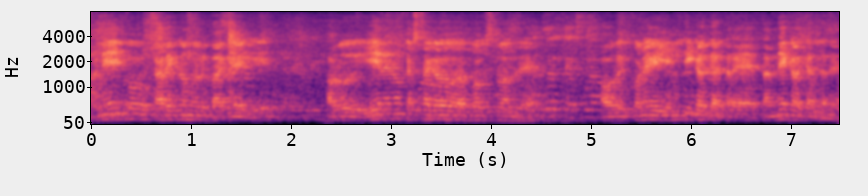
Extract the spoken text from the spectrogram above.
ಅನೇಕ ಕಾರ್ಯಕ್ರಮಗಳಲ್ಲಿ ಭಾಗಿಯಾಗಿ ಅವರು ಏನೇನೋ ಕಷ್ಟಗಳು ಅನುಭವಿಸ್ರು ಅಂದರೆ ಅವ್ರಿಗೆ ಕೊನೆಗೆ ಹೆಂಡತಿ ಕಳ್ಕೊತಾರೆ ತಂದೆ ಕಳ್ಕೊತಾರೆ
